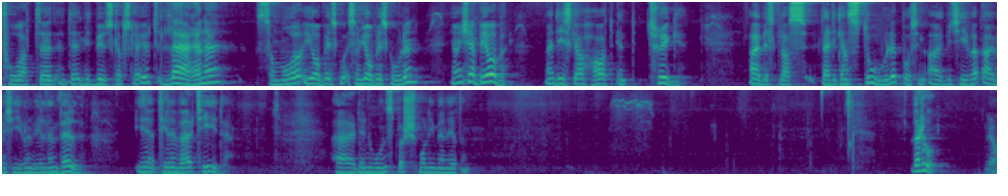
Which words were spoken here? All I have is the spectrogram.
på at uh, det, mitt budskap skal ut. Lærerne som, jobbe som, jobber i skolen, gjør en kjempejobb, men de skal ha en trygg arbeidsplass der de kan stole på sin arbeidsgiver. Arbeidsgiveren vil dem vel til enhver tid. Er det noen spørsmål i menigheten? Vær så god. Ja.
